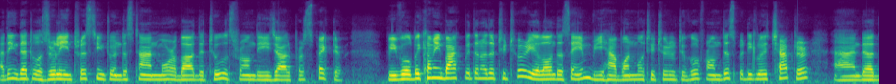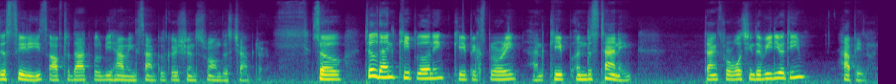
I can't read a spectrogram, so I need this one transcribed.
I think that was really interesting to understand more about the tools from the Agile perspective. We will be coming back with another tutorial on the same. We have one more tutorial to go from this particular chapter and uh, this series. After that, we'll be having sample questions from this chapter. So till then, keep learning, keep exploring, and keep understanding. Thanks for watching the video team. Happy learning.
